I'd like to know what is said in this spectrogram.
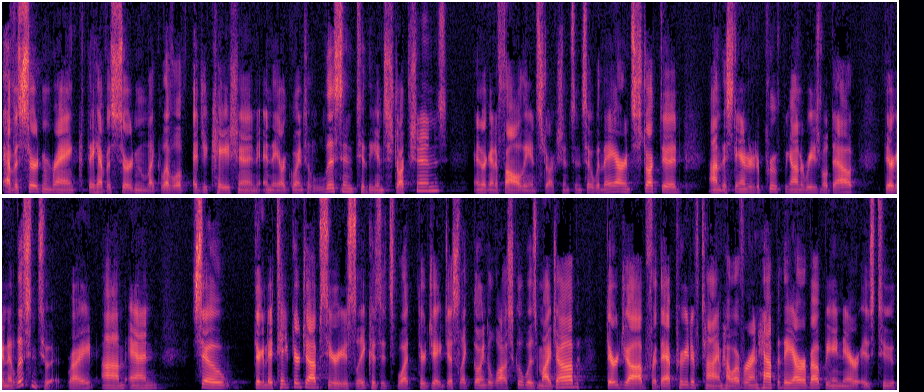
have a certain rank, they have a certain like level of education, and they are going to listen to the instructions and they're going to follow the instructions. And so when they are instructed on the standard of proof beyond a reasonable doubt, they're going to listen to it, right? Um, and so they're going to take their job seriously because it's what they're just like going to law school was my job. Their job for that period of time, however unhappy they are about being there, is to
